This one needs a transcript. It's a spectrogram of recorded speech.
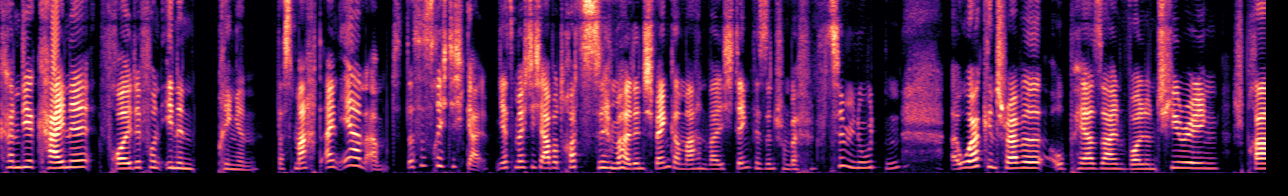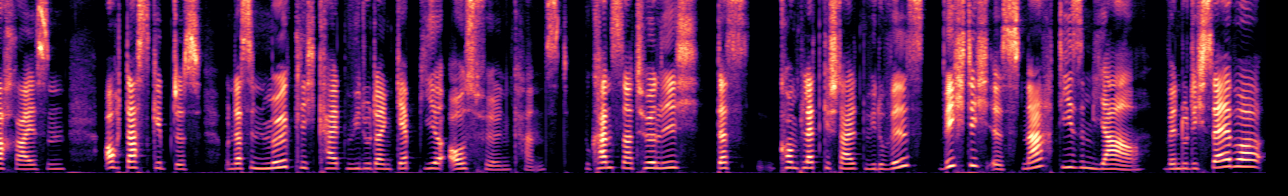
kann dir keine Freude von innen bringen. Das macht ein Ehrenamt. Das ist richtig geil. Jetzt möchte ich aber trotzdem mal den Schwenker machen, weil ich denke, wir sind schon bei 15 Minuten. Work and Travel, Au pair sein, Volunteering, Sprachreisen. Auch das gibt es. Und das sind Möglichkeiten, wie du dein Gap Year ausfüllen kannst. Du kannst natürlich das komplett gestalten, wie du willst. Wichtig ist, nach diesem Jahr, wenn du dich selber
